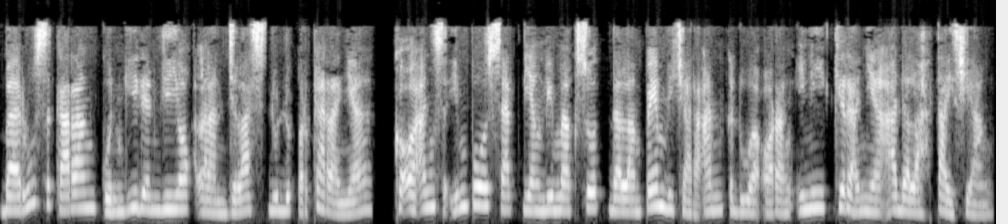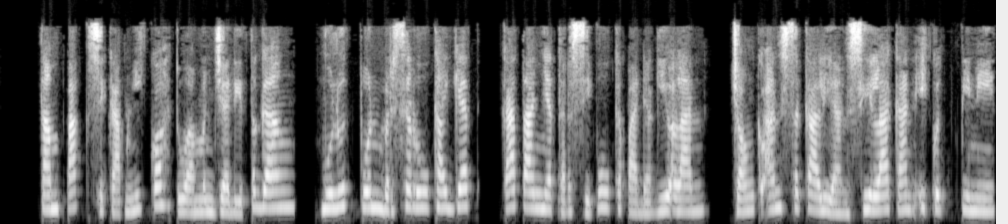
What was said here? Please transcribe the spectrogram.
Baru sekarang Kungi dan Giok Lan jelas duduk perkaranya, Koan Seimpo Set yang dimaksud dalam pembicaraan kedua orang ini kiranya adalah Tai Xiang. Tampak sikap Nikoh tua menjadi tegang, mulut pun berseru kaget, katanya tersipu kepada Giolan, Chong Kuan sekalian silakan ikut Pini,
